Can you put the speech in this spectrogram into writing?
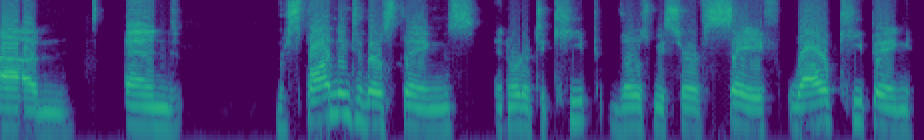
Um, and responding to those things in order to keep those we serve safe while keeping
